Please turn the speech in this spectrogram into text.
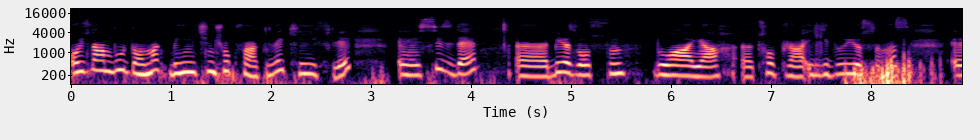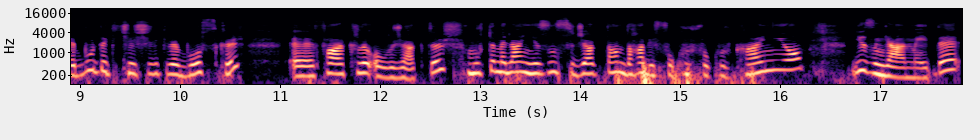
O yüzden burada olmak benim için çok farklı ve keyifli. Ee, siz de e, biraz olsun doğaya, e, toprağa ilgi duyuyorsanız e, buradaki çeşitlilik ve bozkır e, farklı olacaktır. Muhtemelen yazın sıcaktan daha bir fokur fokur kaynıyor. Yazın gelmeyi de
